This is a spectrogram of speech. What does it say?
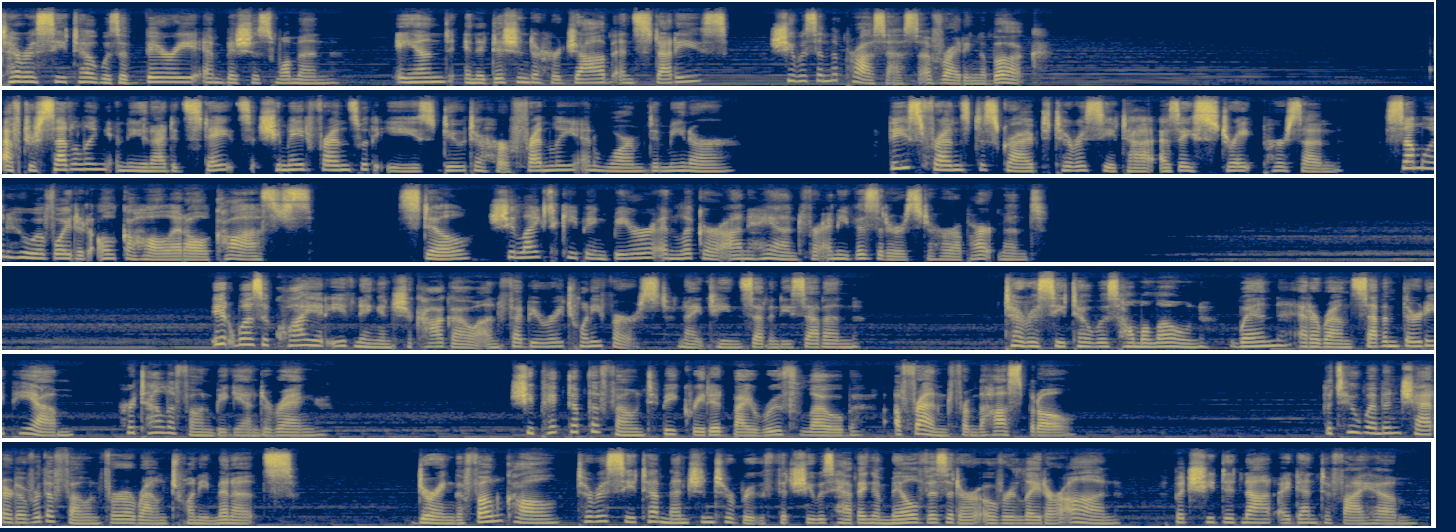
Teresita was a very ambitious woman, and in addition to her job and studies, she was in the process of writing a book. After settling in the United States, she made friends with ease due to her friendly and warm demeanor. These friends described Teresita as a straight person, someone who avoided alcohol at all costs. Still, she liked keeping beer and liquor on hand for any visitors to her apartment. It was a quiet evening in Chicago on February 21, 1977. Teresita was home alone when, at around 7:30 p.m., her telephone began to ring. She picked up the phone to be greeted by Ruth Loeb, a friend from the hospital. The two women chatted over the phone for around 20 minutes. During the phone call, Teresita mentioned to Ruth that she was having a male visitor over later on, but she did not identify him.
